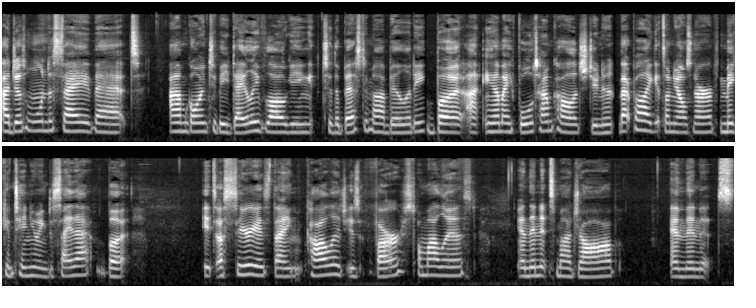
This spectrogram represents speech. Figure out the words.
I just wanted to say that I'm going to be daily vlogging to the best of my ability, but I am a full-time college student. That probably gets on y'all's nerves, me continuing to say that, but it's a serious thing. College is first on my list, and then it's my job, and then it's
